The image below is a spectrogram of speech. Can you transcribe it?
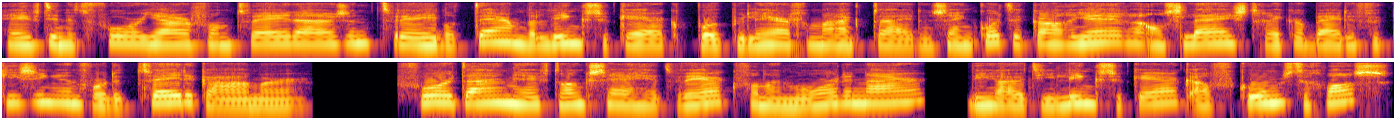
heeft in het voorjaar van 2002 de term de linkse kerk populair gemaakt tijdens zijn korte carrière als lijsttrekker bij de verkiezingen voor de Tweede Kamer. Fortuyn heeft dankzij het werk van een moordenaar, die uit die linkse kerk afkomstig was,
